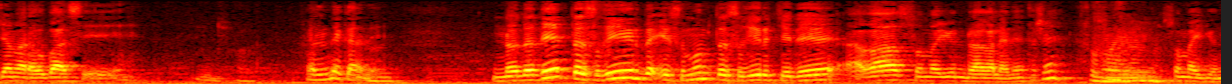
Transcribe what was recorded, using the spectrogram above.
جمع راوباسي خل نه کنه نو د دې تصغیر د اسمون تصغیر چې دی هغه سمیون راغلی دی څه شي سمیون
